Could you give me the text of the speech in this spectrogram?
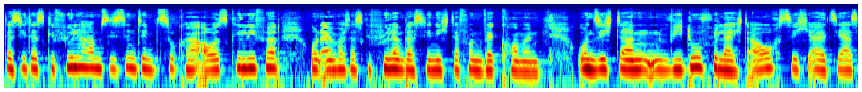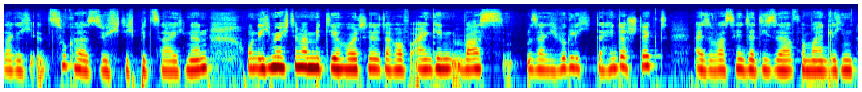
dass sie das Gefühl haben, sie sind dem Zucker ausgeliefert und einfach das Gefühl haben, dass sie nicht davon wegkommen und sich dann, wie du vielleicht auch, sich als, ja, sage ich, zuckersüchtig bezeichnen. Und ich möchte mal mit dir heute darauf eingehen, was, sage ich wirklich, dahinter steckt, also was hinter dieser vermeintlichen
